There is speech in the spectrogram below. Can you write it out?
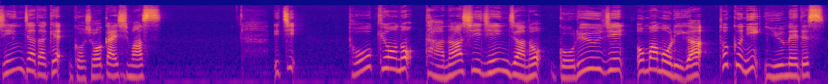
神社だけご紹介します。1、東京の田無神社の五竜神お守りが特に有名です。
